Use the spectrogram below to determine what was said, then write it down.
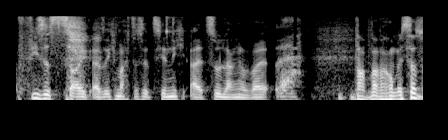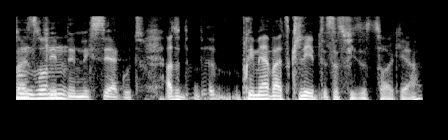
fieses Zeug. Also ich mache das jetzt hier nicht allzu lange, weil. Äh, Warum ist das so, weil so ein. Es klebt nämlich sehr gut. Also äh, primär, weil es klebt, ist das fieses Zeug, ja?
